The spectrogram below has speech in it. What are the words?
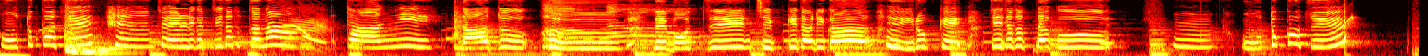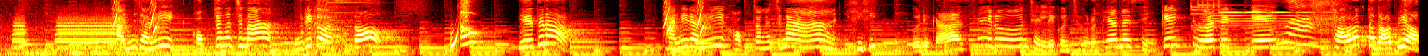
어떡하지? 젤리가 찢어졌잖아 다니 나도 내 멋진 집기다리가 이렇게 찢어졌다고 음 어떡하지? 다니 다니 걱정하지 마 우리가 왔어 어? 얘들아 다니라니 걱정하지 마. 우리가 새로운 젤리곤충으로 태어날 수 있게 도와줄게. 잘 왔다 나비야.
